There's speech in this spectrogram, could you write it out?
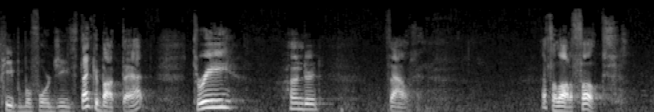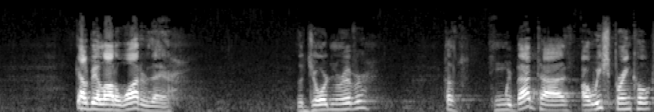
people before Jesus. Think about that 300,000. That's a lot of folks. Got to be a lot of water there. The Jordan River. Because when we baptize, are we sprinkled?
